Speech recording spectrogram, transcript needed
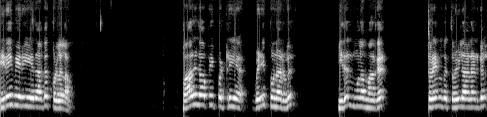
நிறைவேறியதாக கொள்ளலாம். பாதுகாப்பை பற்றிய விழிப்புணர்வு இதன் மூலமாக துறைமுக தொழிலாளர்கள்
